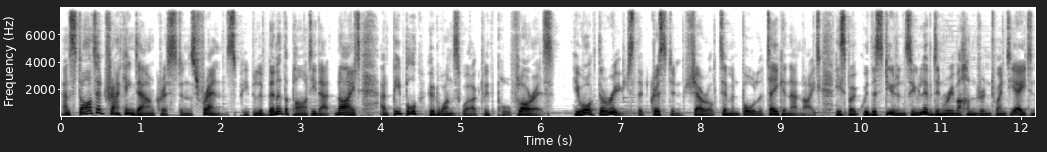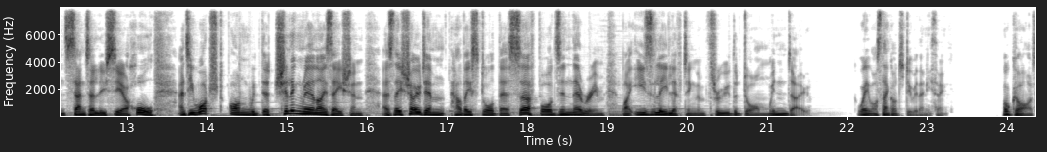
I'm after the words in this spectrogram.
and started tracking down Kristin's friends, people who'd been at the party that night, and people who'd once worked with Paul Flores. He walked the route that Kristin, Cheryl, Tim, and Paul had taken that night. He spoke with the students who lived in room 128 in Santa Lucia Hall, and he watched on with the chilling realization as they showed him how they stored their surfboards in their room by easily lifting them through the dorm window. Wait, what's that got to do with anything? Oh god,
